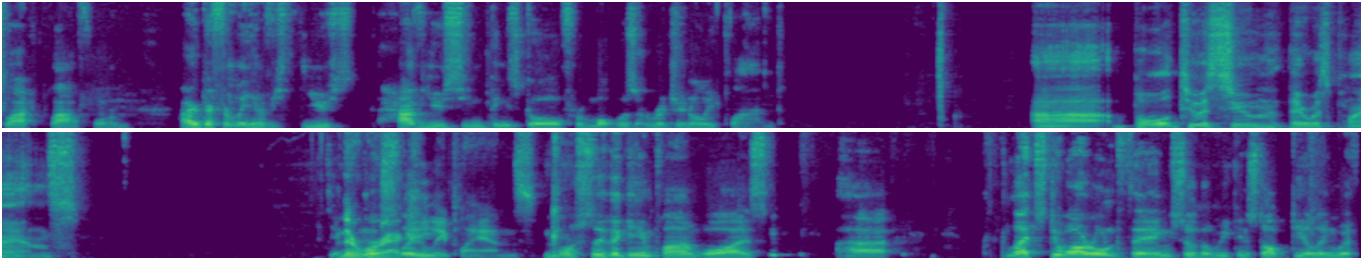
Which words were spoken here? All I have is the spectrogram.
slash platform, how differently have you have you seen things go from what was originally planned? Uh, bold to assume that there was plans. Yeah, There were actually plans. mostly the game plan was uh, let's do our own thing so that we can stop dealing with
